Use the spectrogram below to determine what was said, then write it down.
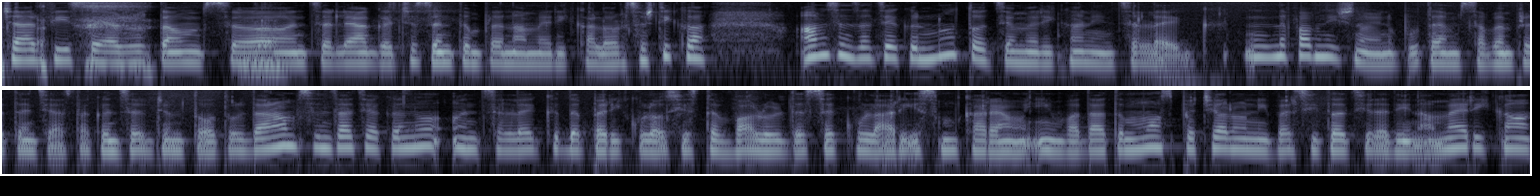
ce ar fi să-i ajutăm să da. înțeleagă ce se întâmplă în America lor. Să știi că am senzația că nu toți americanii înțeleg. De fapt, nici noi nu putem să avem pretenția asta că înțelegem totul, dar am senzația că nu înțeleg cât de periculos este valul de secularism care a invadat în mod special universitățile din America,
